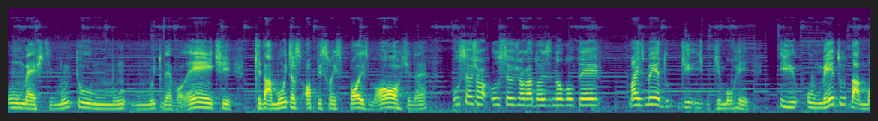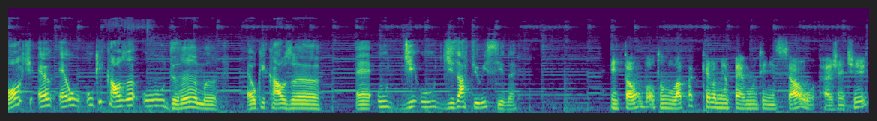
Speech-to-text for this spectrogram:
um mestre muito, muito benevolente, que dá muitas opções pós-morte, né? Os seus, os seus jogadores não vão ter mais medo de, de, de morrer. E o medo da morte é, é o, o que causa o drama, é o que causa é, o, o desafio em si, né? Então, voltando lá para aquela minha pergunta inicial, a gente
